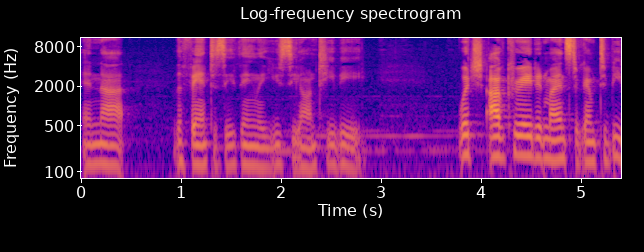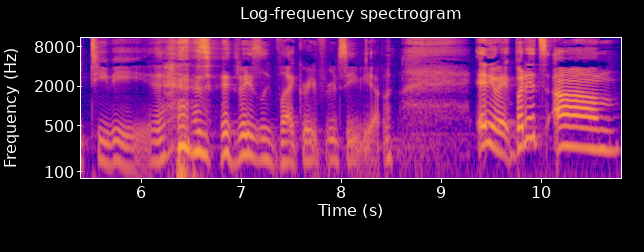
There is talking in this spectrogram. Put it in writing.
and not the fantasy thing that you see on tv which i've created my instagram to be tv it's basically black grapefruit tv anyway but it's um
